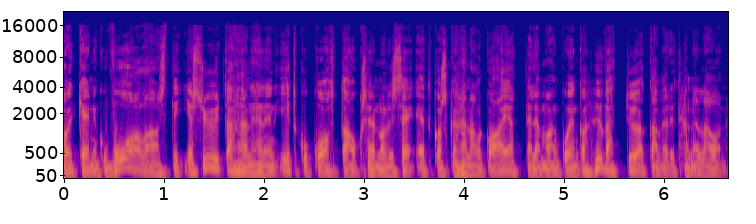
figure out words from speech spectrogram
oikein niin kuin vuolaasti. Ja syy tähän hänen itkukohtaukseen oli se, että koska hän alkoi ajattelemaan, kuinka hyvät työkaverit hänellä on.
